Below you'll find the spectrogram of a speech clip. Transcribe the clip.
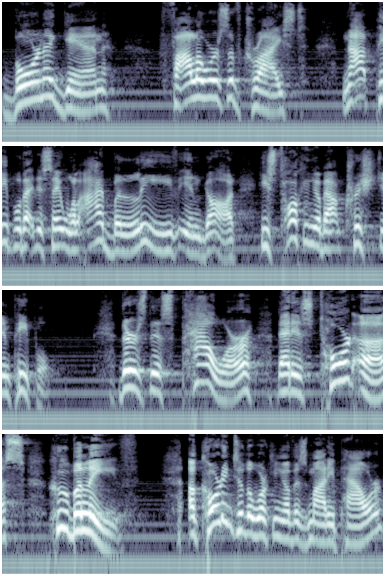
born again, followers of Christ, not people that just say, Well, I believe in God. He's talking about Christian people there's this power that is toward us who believe. According to the working of his mighty power,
